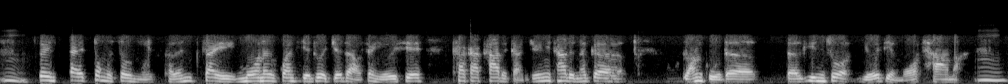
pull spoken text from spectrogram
嗯所以在动的时候，你可能在摸那个关节都会觉得好像有一些咔咔咔的感觉，因为它的那个软骨的的运作有一点摩擦嘛。嗯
